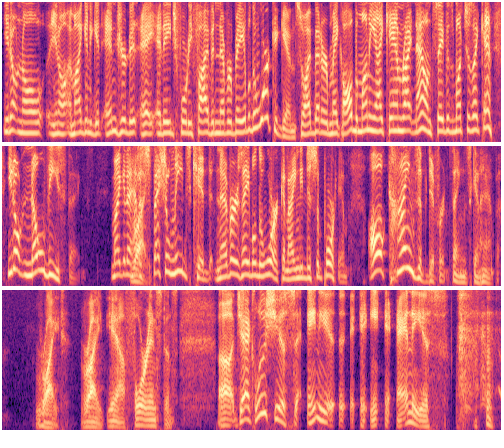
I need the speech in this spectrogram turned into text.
you don't know, you know, am I going to get injured at, at age 45 and never be able to work again? So I better make all the money I can right now and save as much as I can. You don't know these things. Am I going to have Right. a special needs kid that never is able to work and I need to support him? All kinds of different things can happen. Right, right. Yeah. For instance, uh, Jack Lucius Annius.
